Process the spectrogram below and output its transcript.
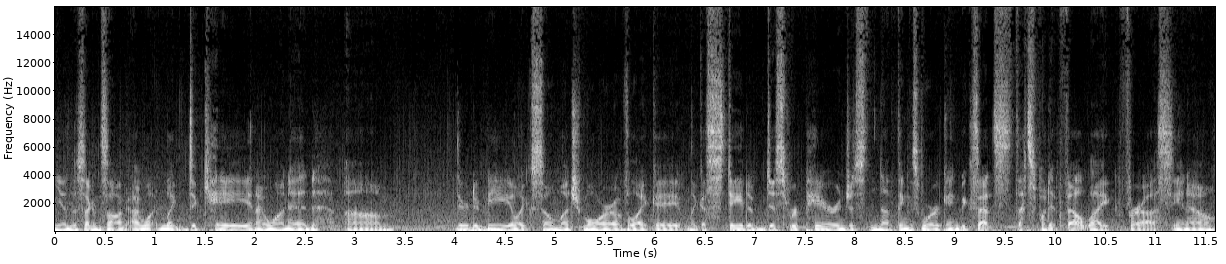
you know the second song I want like decay and I wanted um, there to be like so much more of like a like a state of disrepair and just nothing's working because that's that's what it felt like for us you know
